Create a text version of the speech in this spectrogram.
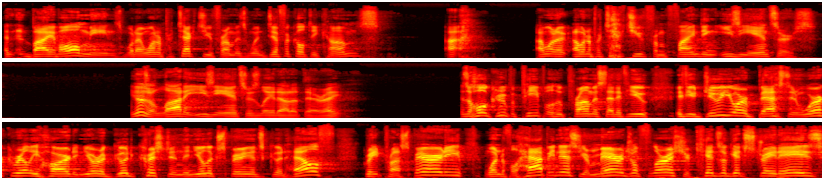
And by all means, what I want to protect you from is when difficulty comes, I, I, want to, I want to protect you from finding easy answers. You know, there's a lot of easy answers laid out out there, right? There's a whole group of people who promise that if you, if you do your best and work really hard and you're a good Christian, then you'll experience good health, great prosperity, wonderful happiness. Your marriage will flourish. Your kids will get straight A's.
